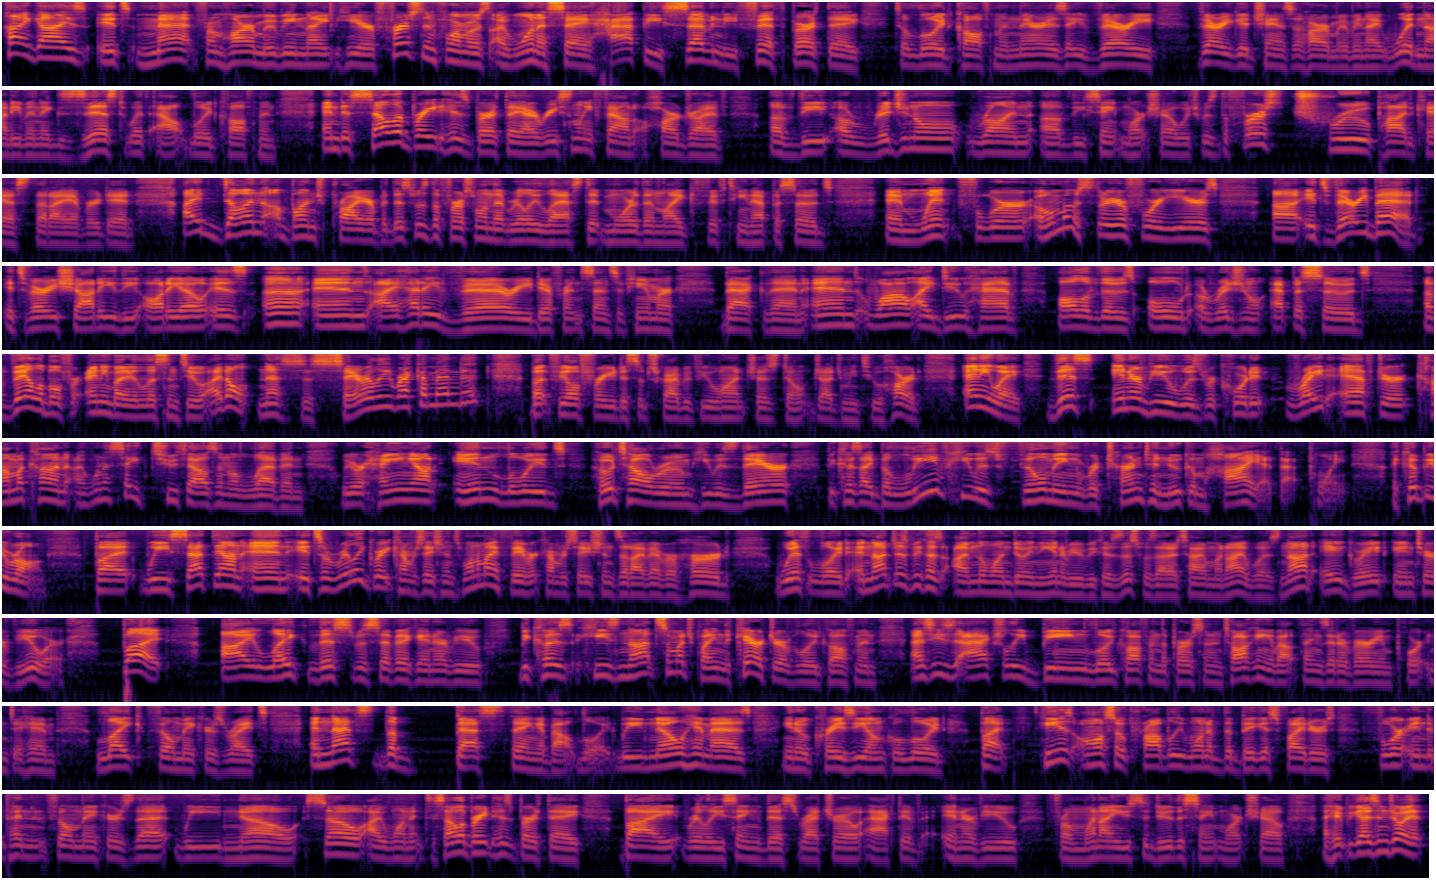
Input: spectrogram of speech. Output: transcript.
Hi, guys, it's Matt from Horror Movie Night here. First and foremost, I want to say happy 75th birthday to Lloyd Kaufman. There is a very, very good chance that Horror Movie Night would not even exist without Lloyd Kaufman. And to celebrate his birthday, I recently found a hard drive of the original run of the St. Mort Show, which was the first true podcast that I ever did. I'd done a bunch prior, but this was the first one that really lasted more than like 15 episodes and went for almost three or four years. Uh, it's very bad. It's very shoddy. The audio is, uh, and I had a very different sense of humor back then. And while I do have all of those old original episodes, available for anybody to listen to. I don't necessarily recommend it, but feel free to subscribe if you want. Just don't judge me too hard. Anyway, this interview was recorded right after Comic Con, I want to say 2011. We were hanging out in Lloyd's hotel room. He was there because I believe he was filming Return to Nuke 'Em High at that point. I could be wrong, but we sat down and it's a really great conversation. It's one of my favorite conversations that I've ever heard with Lloyd, and not just because I'm the one doing the interview, because this was at a time when I was not a great interviewer, but I like this specific interview because he's not so much playing the character of Lloyd Kaufman as he's actually being Lloyd Kaufman the person and talking about things that are very important to him, like filmmakers' rights. And that's the best thing about Lloyd. We know him as, you know, crazy Uncle Lloyd, but he is also probably one of the biggest fighters for independent filmmakers that we know. So I wanted to celebrate his birthday by releasing this retroactive interview from when I used to do the St. Mort show. I hope you guys enjoy it.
